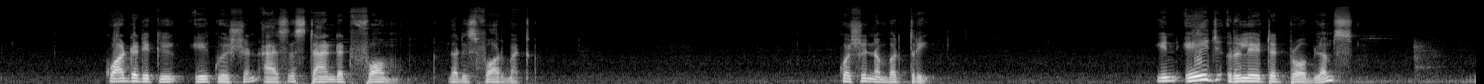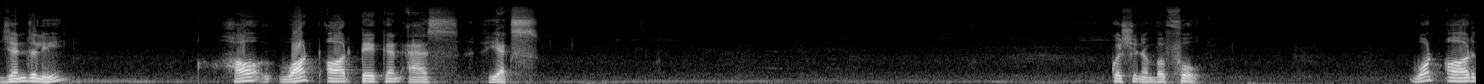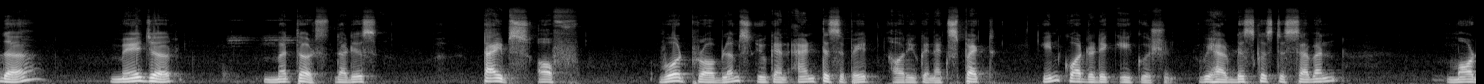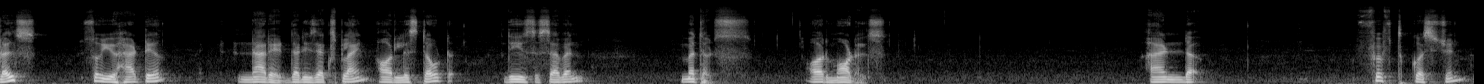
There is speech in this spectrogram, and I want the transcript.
quadratic equation as a standard form that is format. Question number 3. In age related problems generally how what are taken as x question number 4 what are the major methods that is types of word problems you can anticipate or you can expect in quadratic equation. We have discussed seven models. So you had to narrate that is explain or list out these seven methods or models. And uh, fifth question.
